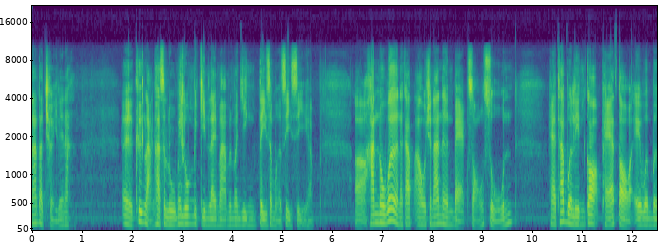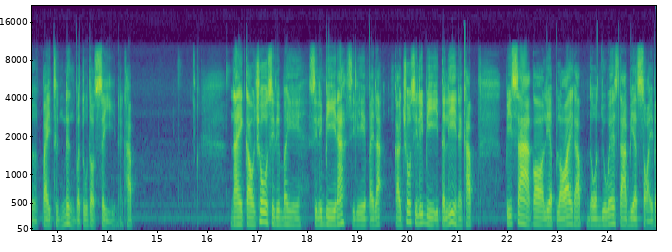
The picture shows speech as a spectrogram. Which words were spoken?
น่าจะเฉยเลยนะเออครึ่งหลังคาสลูไม่รู้ไปกินอะไรมา มันมายิงตีเสมอ 4-4 ครับ ฮันโนเวอร์นะครับเอาชนะเนินแบก 2-0 แฮท่าเบอร์ลินก็แพ้ต่อเอเวอร์เบิร์กไปถึง 1 ประตูต่อ 4 นะครับ ในเกาโชซิลิบีซิลิบีนะซิลีไปละเกาโชซิลิบีอิตาลีนะครับปิซ่าก็เรียบร้อยครับ โดนยูเวสตาเบียสอยไป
